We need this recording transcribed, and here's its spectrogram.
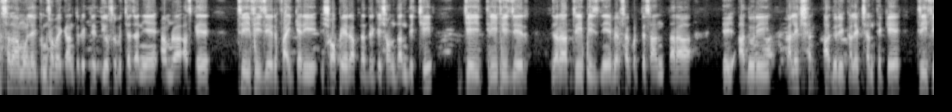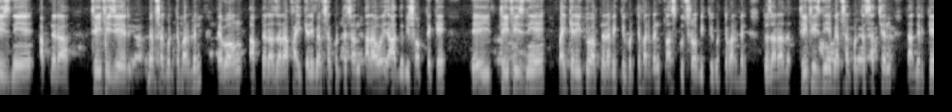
আসসালামু আলাইকুম সবাইকে আন্তরিক ও শুভেচ্ছা জানিয়ে আমরা আজকে থ্রি ফিজের পাইকারি শপের আপনাদেরকে সন্ধান দিচ্ছি। যেই থ্রি ফিজের যারা থ্রি পিস নিয়ে ব্যবসা করতে চান, তারা এই আদুরি কালেকশন আদুরি কালেকশন থেকে থ্রি পিস নিয়ে আপনারা থ্রি পিজের ব্যবসা করতে পারবেন এবং আপনারা যারা পাইকারি ব্যবসা করতে চান তারা ওই আদুরি শপ থেকে এই থ্রি পিস নিয়ে পাইকারি তো আপনারা বিক্রি করতে পারবেন প্লাস খুচরাও বিক্রি করতে পারবেন। তো যারা থ্রি পিস নিয়ে ব্যবসা করতে চাচ্ছেন, তাদেরকে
